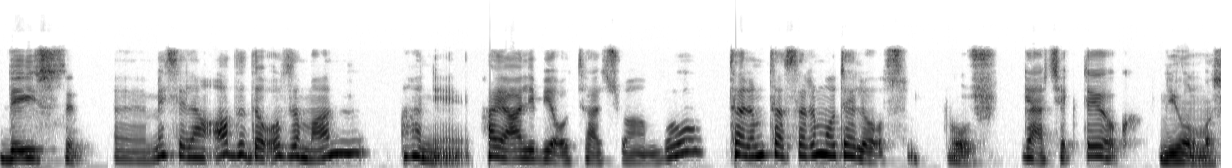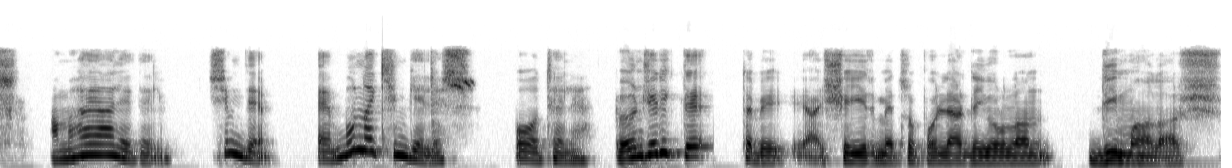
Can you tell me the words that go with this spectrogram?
değişsin? Ee, mesela adı da o zaman hani hayali bir otel şu an bu. Tarım tasarım otel olsun. Olsun. Gerçekte yok. Niye olmasın? Ama hayal edelim. Şimdi e, buna kim gelir bu otele? Öncelikle tabii yani şehir metropollerde yorulan dimalar,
